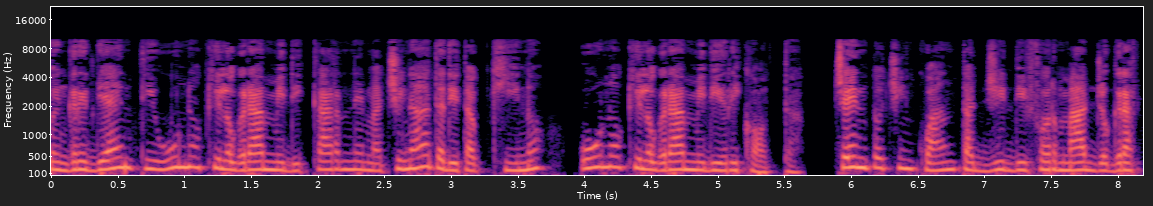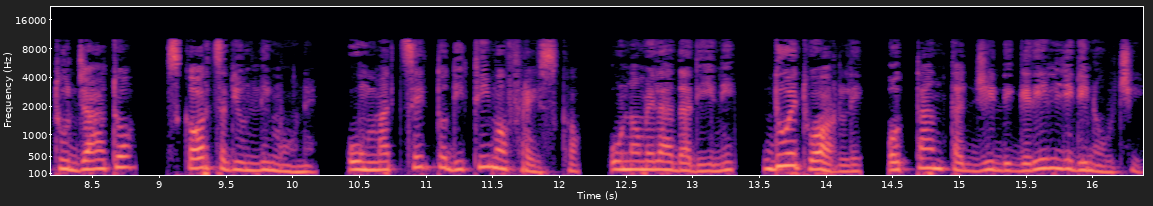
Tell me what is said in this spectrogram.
Ingredienti 1 kg di carne macinata di tacchino, 1 kg di ricotta, 150 g di formaggio grattugiato, scorza di un limone, un mazzetto di timo fresco, un omeladadini, 2 tuorli, 80 g di grigli di noci,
